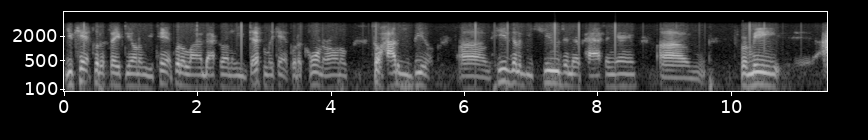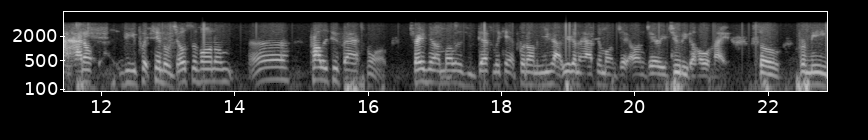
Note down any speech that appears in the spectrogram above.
you can't put a safety on them. You can't put a linebacker on them. You definitely can't put a corner on them. So how do you beat them? Um, he's going to be huge in their passing game. Um, for me, I, I don't. Do you put Kendall Joseph on them? Uh, probably too fast for him. Trayvon Mullins, you definitely can't put on him. You got, you're going to have him on J, on Jerry Jeudy the whole night. So for me,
